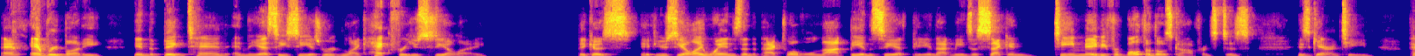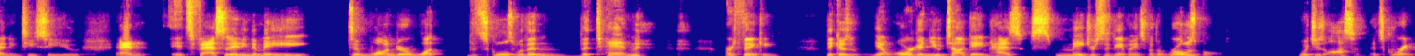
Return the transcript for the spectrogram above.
And everybody in the Big Ten and the SEC is rooting like heck for UCLA. Because if UCLA wins, then the Pac 12 will not be in the CFP. And that means a second team, maybe for both of those conferences, is guaranteed pending TCU. And it's fascinating to me to wonder what the schools within the 10 are thinking because you know Oregon Utah game has major significance for the Rose Bowl, which is awesome. It's great,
